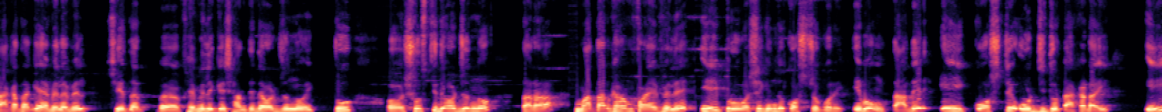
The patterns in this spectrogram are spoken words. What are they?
টাকা থাকে অ্যাভেলেবেল সে তার ফ্যামিলিকে শান্তি দেওয়ার জন্য একটু স্বস্তি দেওয়ার জন্য তারা মাথার ঘাম পায়ে ফেলে এই প্রবাসে কিন্তু কষ্ট করে এবং তাদের এই কষ্টে অর্জিত টাকাটাই এই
